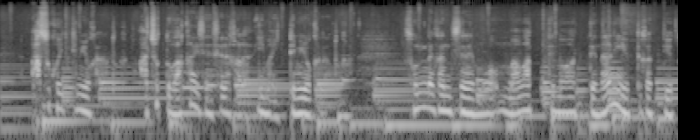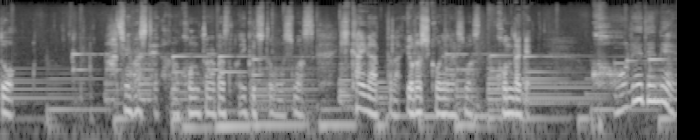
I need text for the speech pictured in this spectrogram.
「あそこ行ってみようかな」とか「あちょっと若い先生だから今行ってみようかな」とかそんな感じでねもう回って回って何言ったかっていうとはじめまして、あの、コントラバスの井口と申します。機会があったらよろしくお願いします。こんだけ。これでね、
